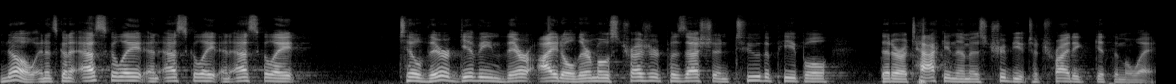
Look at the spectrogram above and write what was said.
No, and it's going to escalate and escalate and escalate till they're giving their idol, their most treasured possession, to the people that are attacking them as tribute to try to get them away.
